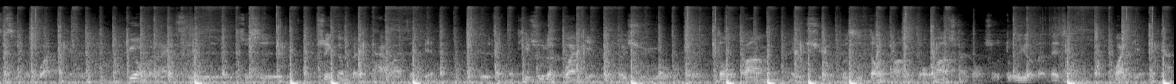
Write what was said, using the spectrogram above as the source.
自己的观点。因为我们来自就是最根本的台湾这边，就是我们提出的观点都会属于我们东方美学或是东方文化传统所独有的那种观点来看。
